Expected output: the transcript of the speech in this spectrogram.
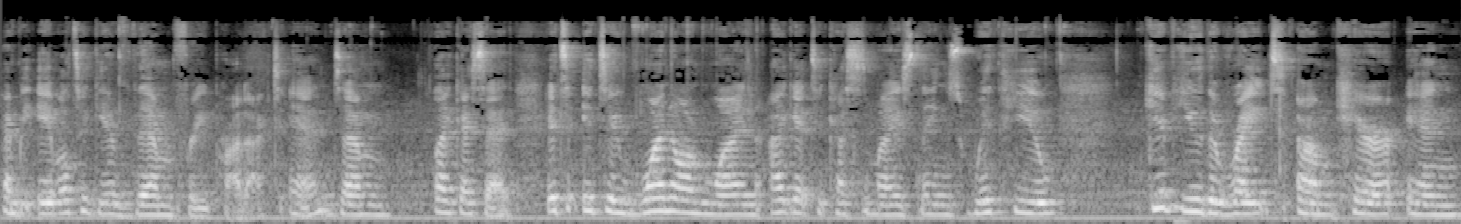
and be able to give them free product. And um, like I said, it's, it's a one-on-one. -on -one. I get to customize things with you, give you the right um, care and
